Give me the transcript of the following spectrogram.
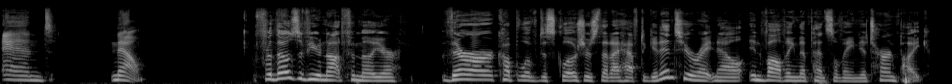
And now, for those of you not familiar, there are a couple of disclosures that I have to get into right now involving the Pennsylvania Turnpike.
